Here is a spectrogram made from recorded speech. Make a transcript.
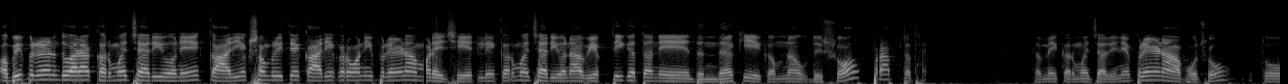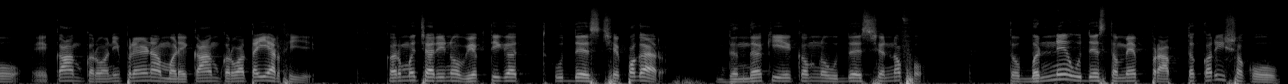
અભિપ્રેરણ દ્વારા કર્મચારીઓને કાર્યક્ષમ રીતે કાર્ય કરવાની પ્રેરણા મળે છે એટલે કર્મચારીઓના વ્યક્તિગત અને ધંધાકીય એકમના ઉદ્દેશો પ્રાપ્ત થાય. તમે કર્મચારીને પ્રેરણા આપો છો તો એ કામ કરવાની પ્રેરણા મળે. કામ કરવા તૈયાર થઈ જાય. કર્મચારીનો વ્યક્તિગત ઉદ્દેશ છે પગાર. ધંધાકીય એકમનો ઉદ્દેશ છે નફો. તો બંને ઉદ્દેશ તમે પ્રાપ્ત કરી શકો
